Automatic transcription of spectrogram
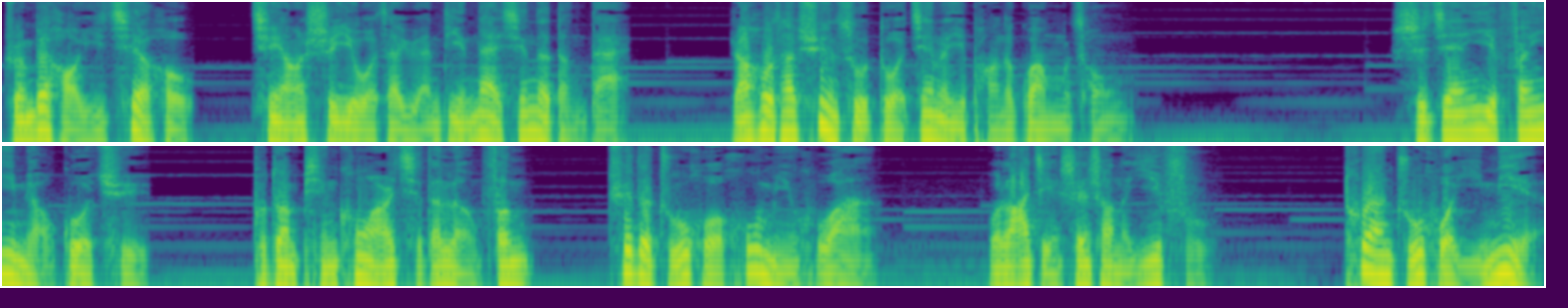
准备好一切后，青阳示意我在原地耐心的等待，然后他迅速躲进了一旁的灌木丛。时间一分一秒过去，不断凭空而起的冷风，吹得烛火忽明忽暗。我拉紧身上的衣服，突然烛火一灭，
